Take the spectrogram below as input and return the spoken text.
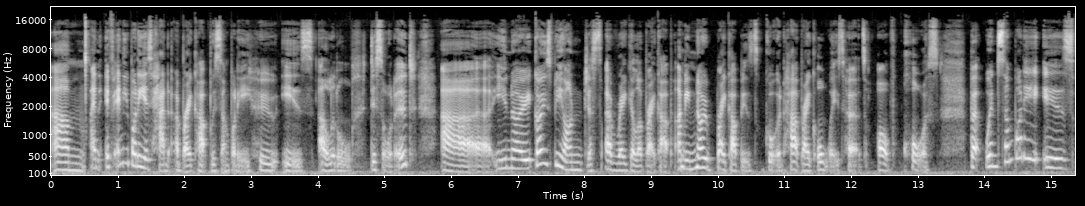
Um, and if anybody has had a breakup with somebody who is a little disordered, uh, you know, it goes beyond just a regular breakup. I mean, no breakup is good. Heartbreak always hurts, of course. But when somebody is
